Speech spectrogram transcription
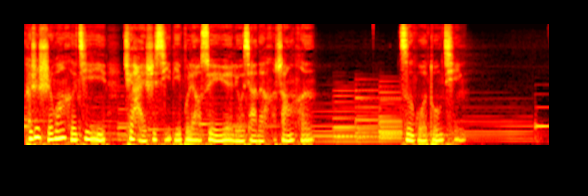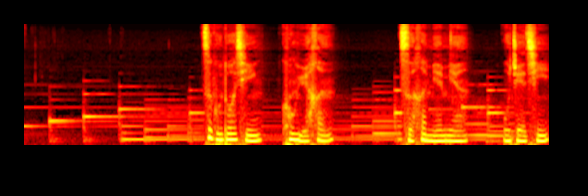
可是时光和记忆却还是洗涤不了岁月留下的伤痕。自古多情，自古多情空余恨，此恨绵绵无绝期。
